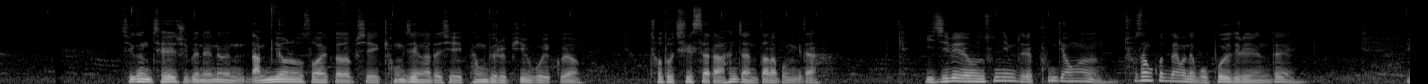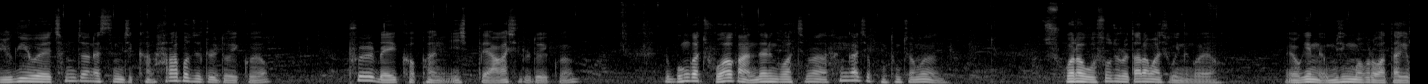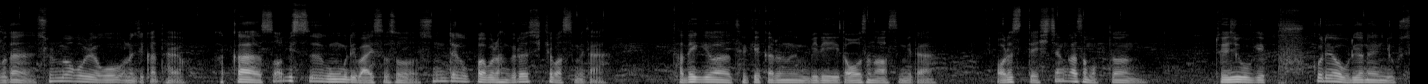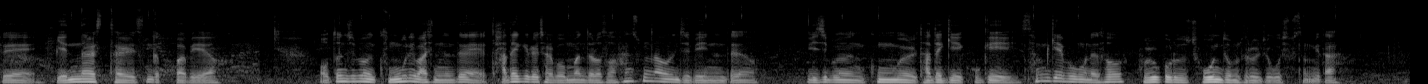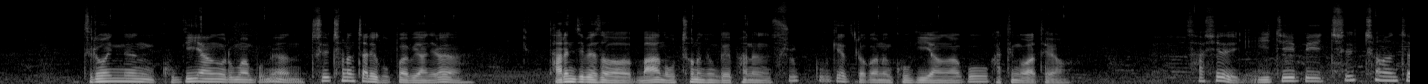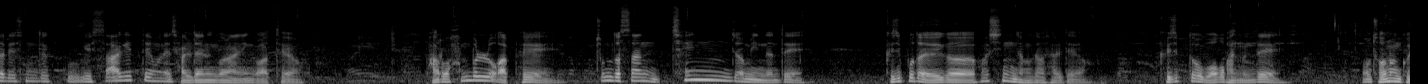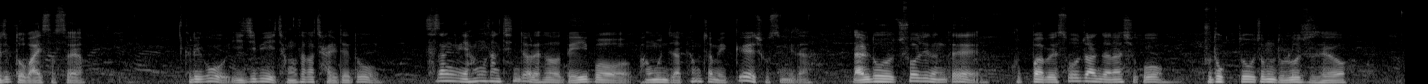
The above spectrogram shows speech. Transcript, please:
지금 제 주변에는 남녀노소 할 것 없이 경쟁하듯이 병들을 비우고 있고요. 저도 질사라 한 잔 따라 봅니다. 이 집에 온 손님들의 풍경은 초상권 때문에 못 보여드리는데 6.25에 참전했음직한 할아버지들도 있고요. 풀 메이크업한 20대 아가씨들도 있고요. 뭔가 조화가 안 되는 것 같지만 한 가지 공통점은 죽어라고 소주를 따라 마시고 있는 거예요. 여긴 음식 먹으러 왔다기보단 술 먹으려고 오는 집 같아요. 아까 서비스 국물이 맛있어서 순대국밥을 한 그릇 시켜봤습니다. 다대기와 들깨가루는 미리 넣어서 나왔습니다. 어렸을 때 시장 가서 먹던 돼지고기 푹 끓여 우려낸 육수에 옛날 스타일 순대국밥이에요. 어떤 집은 국물이 맛있는데 다대기를 잘 못 만들어서 한숨 나오는 집이 있는데요. 이 집은 국물, 다대기, 고기 3개 부분에서 골고루 좋은 점수를 주고 싶습니다. 들어있는 고기 양으로만 보면 7,000원짜리 국밥이 아니라 다른 집에서 15,000원 정도에 파는 술국에 들어가는 고기 양하고 같은 것 같아요. 사실 이 집이 7,000원짜리 순댓국이 싸기 때문에 잘 되는 건 아닌 것 같아요. 바로 한 블록 앞에 좀 더 싼 체인점이 있는데 그 집보다 여기가 훨씬 장사가 잘 돼요. 그 집도 먹어봤는데 어, 저는 그 집도 맛있었어요. 그리고 이 집이 장사가 잘 돼도 사장님이 항상 친절해서 네이버 방문자 평점이 꽤 좋습니다. 날도 추워지는데 국밥에 소주 한잔 하시고 구독도 좀 눌러주세요.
